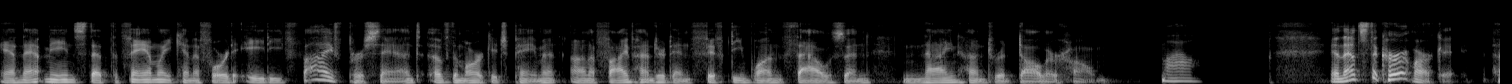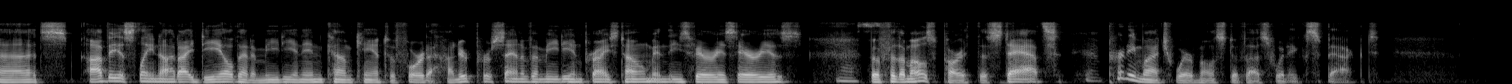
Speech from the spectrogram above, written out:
And that means that the family can afford 85% of the mortgage payment on a $551,900 home. Wow. And that's the current market. Uh, it's obviously not ideal that a median income can't afford 100% of a median priced home in these various areas. Yes. But for the most part, the stats pretty much where most of us would expect.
